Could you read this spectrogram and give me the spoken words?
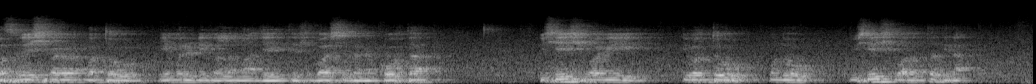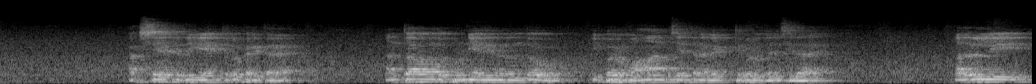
ಬಸವೇಶ್ವರ ಮತ್ತು ಹೇಮರೆಡ್ಡಿ ಮಲ್ಲಮ್ಮ ಜಯಂತಿ ಶುಭಾಶಯಗಳನ್ನು ಕೋರ್ತಾ, ವಿಶೇಷವಾಗಿ ಇವತ್ತು ಒಂದು ವಿಶೇಷವಾದಂಥ ದಿನ. ಅಕ್ಷಯ ತದಿಗೆ ಅಂತಲೂ ಕರೀತಾರೆ. ಅಂಥ ಒಂದು ಪುಣ್ಯ ದಿನದಂದು ಇಬ್ಬರು ಮಹಾನ್ ಚೇತನ ವ್ಯಕ್ತಿಗಳು ಜನಿಸಿದ್ದಾರೆ. ಅದರಲ್ಲಿ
